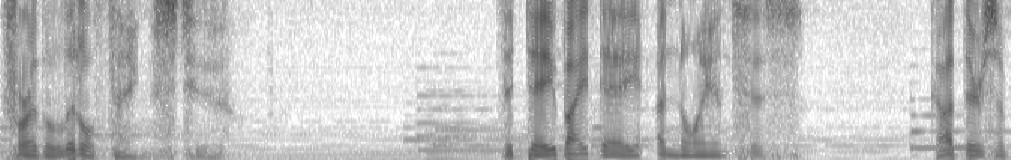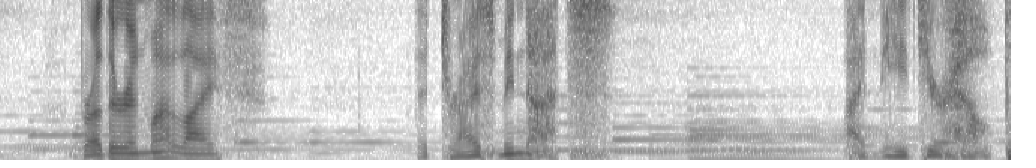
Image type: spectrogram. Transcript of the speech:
for the little things too. The day by day annoyances. God, there's a brother in my life that drives me nuts. I need your help.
